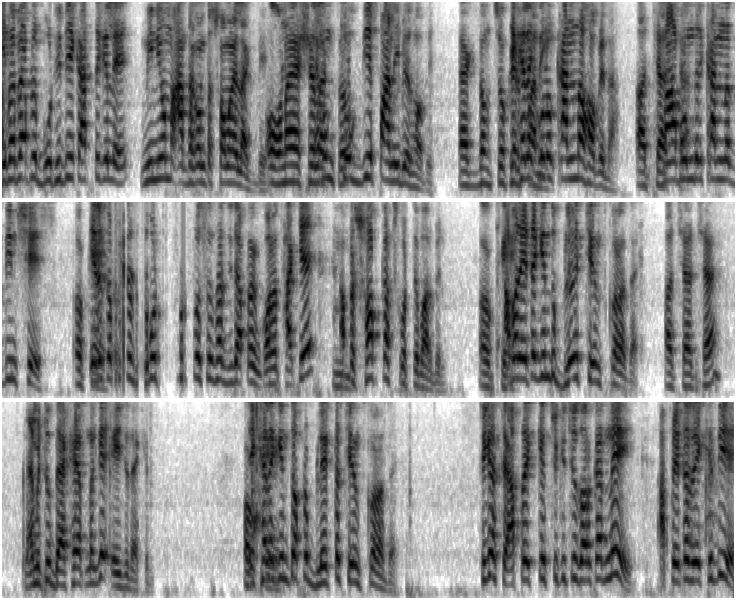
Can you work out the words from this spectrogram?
এইভাবে আপনি বটি দিয়ে কাটতে গেলে মিনিমাম আধা ঘণ্টা সময় লাগবে। অনায়াসে এখন চোখ দিয়ে পানি বের হবে। একদম চোখের এখানে কোনো কান্না হবে না। আচ্ছা মা আচ্ছা। বোনদের কান্নার দিন শেষ. এরকম একটা রোবট ফুড প্রসেসর যদি আপনার ঘরে থাকে আপনি সব কাজ করতে পারবেন। ওকে আবার এটা কিন্তু ব্লেড চেঞ্জ করা যায়। আচ্ছা আচ্ছা। আমি একটু দেখাই আপনাকে এই যে দেখেন. এখানে কিন্তু আপনার ব্লেডটা চেঞ্জ করা যায়। ঠিক আছে? আপনার কিছু কিছু দরকার নেই। আপনি এটা রেখে দিয়ে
